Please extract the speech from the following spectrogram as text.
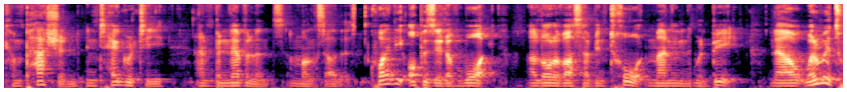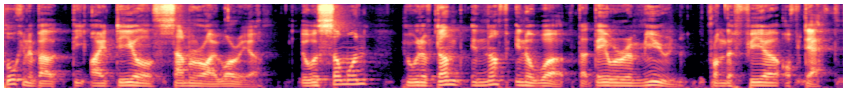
compassion, integrity, and benevolence, amongst others. Quite the opposite of what a lot of us have been taught manliness would be. Now, when we're talking about the ideal samurai warrior, it was someone who would have done enough inner work that they were immune from the fear of death.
